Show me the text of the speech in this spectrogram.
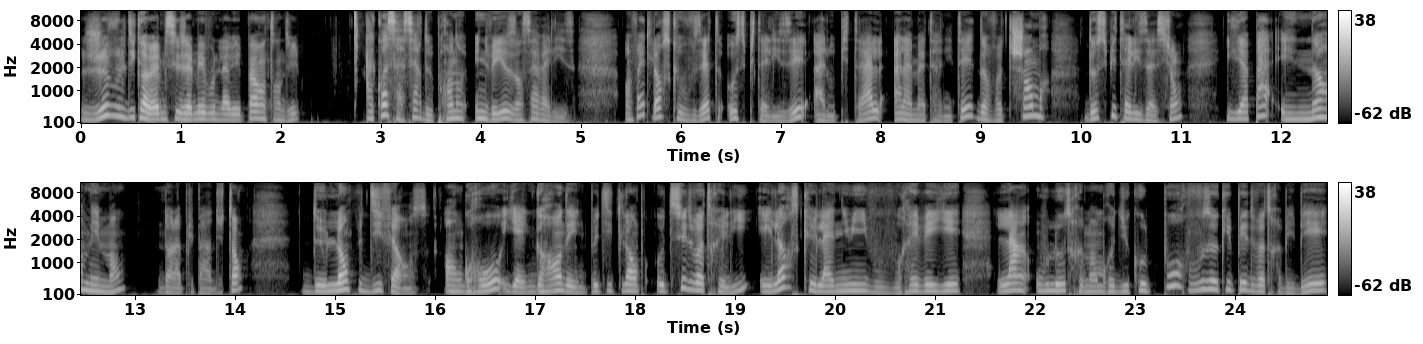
Je vous le dis quand même si jamais vous ne l'avez pas entendu. À quoi ça sert de prendre une veilleuse dans sa valise? En fait, lorsque vous êtes hospitalisé à l'hôpital, à la maternité, dans votre chambre d'hospitalisation, il n'y a pas énormément, dans la plupart du temps, de lampes différentes. En gros, il y a une grande et une petite lampe au-dessus de votre lit et lorsque la nuit vous vous réveillez l'un ou l'autre membre du couple pour vous occuper de votre bébé,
